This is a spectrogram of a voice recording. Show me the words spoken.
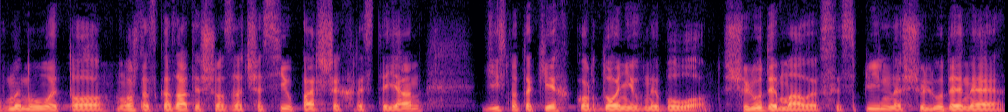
в минуле, то можна сказати, що за часів перших християн дійсно таких кордонів не було. Що люди мали все спільне, що люди не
